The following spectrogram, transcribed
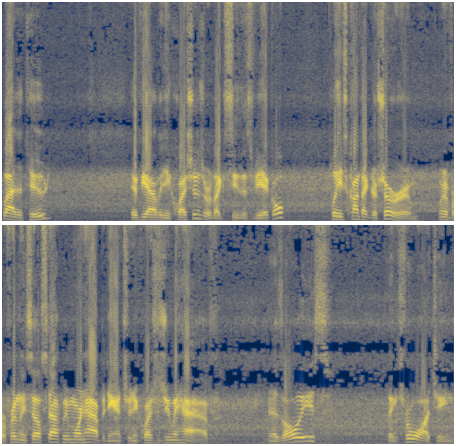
Latitude. If you have any questions or would like to see this vehicle, please contact our showroom. One of our friendly sales staff will be more than happy to answer any questions you may have. And as always, thanks for watching.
